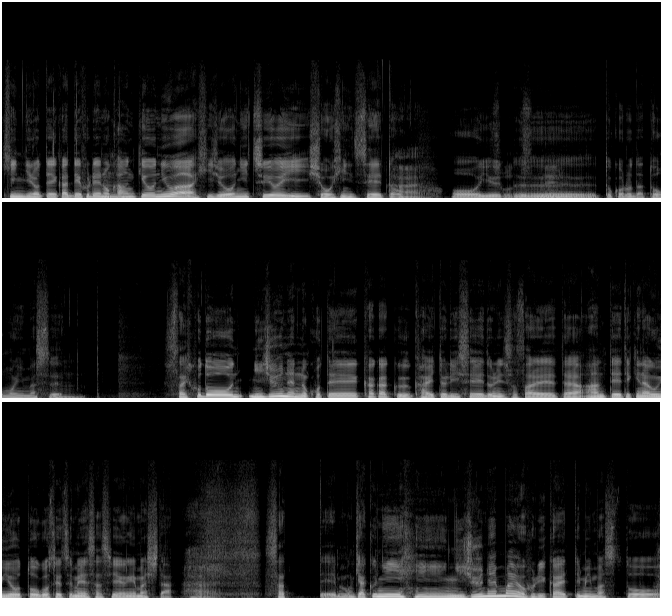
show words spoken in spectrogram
金利の低下デフレの環境には非常に強い商品性とい。う、ね、ところだと思います。うん先ほど20年の固定価格買取制度に支えられた安定的な運用とご説明差し上げました。はい、さて逆に20年前を振り返ってみますと、は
